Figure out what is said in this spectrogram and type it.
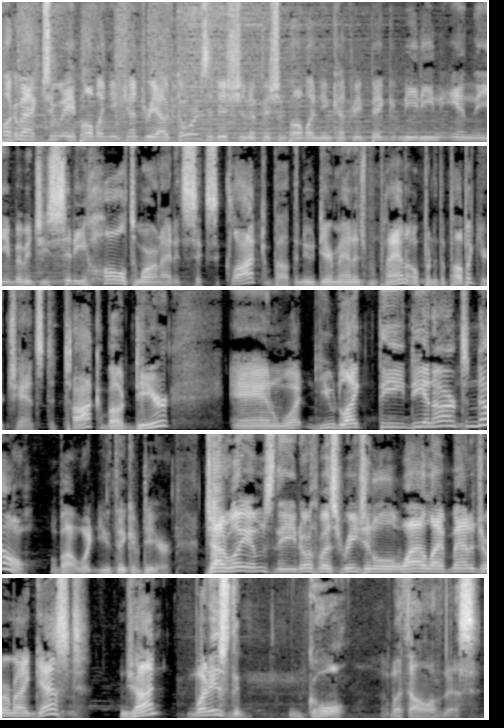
Welcome back to a Paul Bunyan Country Outdoors edition of Fish and Paul Bunyan Country. Big meeting in the Bemidji City Hall tomorrow night at 6 o'clock about the new deer management plan. Open to the public, your chance to talk about deer and what you'd like the DNR to know about what you think of deer. John Williams, the Northwest Regional Wildlife Manager, my guest. John, what is the goal with all of this?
